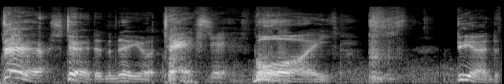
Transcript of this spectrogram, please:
dare stand in the name of Texas, boys! The end.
